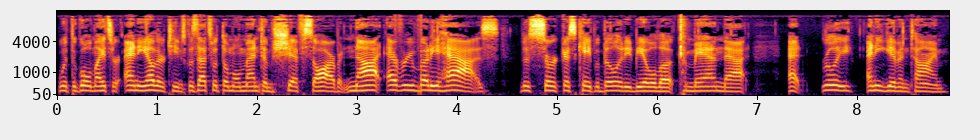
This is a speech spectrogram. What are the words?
with the Golden Knights or any other teams? Because that's what the momentum shifts are. But not everybody has the circus capability to be able to command that at really any given time.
